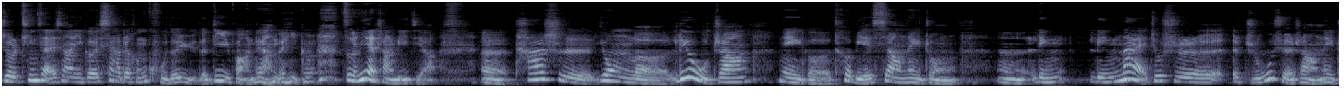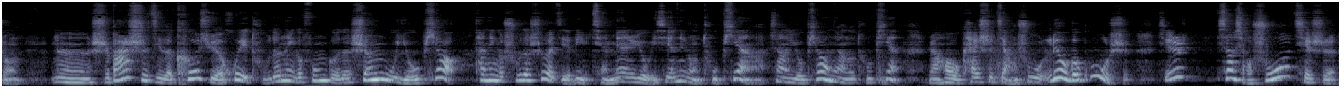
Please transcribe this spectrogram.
就是听起来像一个下着很苦的雨的地方这样的一个字面上理解啊。呃，他是用了六张那个特别像那种嗯林林奈，就是植物学上那种嗯，十八世纪的科学绘图的那个风格的生物邮票，它那个书的设计里前面有一些那种图片啊，像邮票那样的图片，然后开始讲述六个故事。其实像小说，其实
